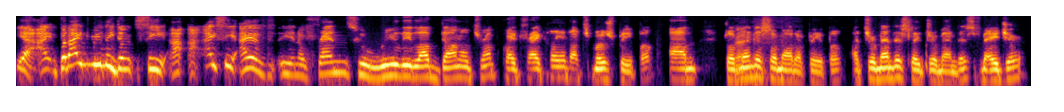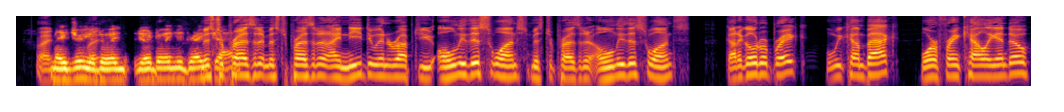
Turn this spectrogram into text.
yeah, I but I really don't see. I, I- see. I have you know friends who really love Donald Trump. Quite frankly, that's most people. Um, tremendous amount of people. A tremendously tremendous major. Right, Major, you're doing you're doing a great Mr. job. President, Mr. President, I need to interrupt you only this once, Mr. President, only this once. Got to go to a break. When we come back, more Frank Caliendo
